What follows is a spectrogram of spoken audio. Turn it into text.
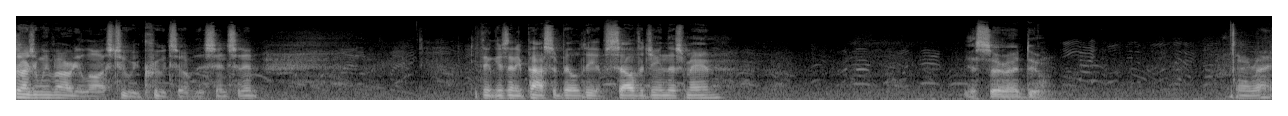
Sergeant, we've already lost two recruits over this incident. Do you think there's any possibility of salvaging this man? Yes, sir, I do. All right.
